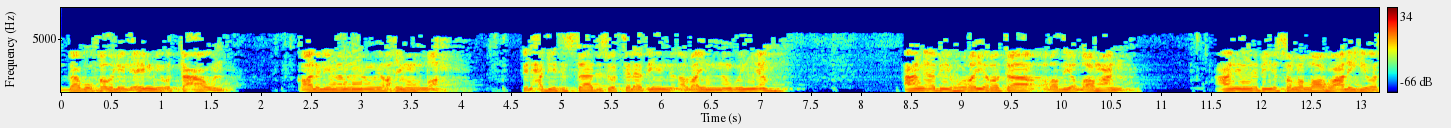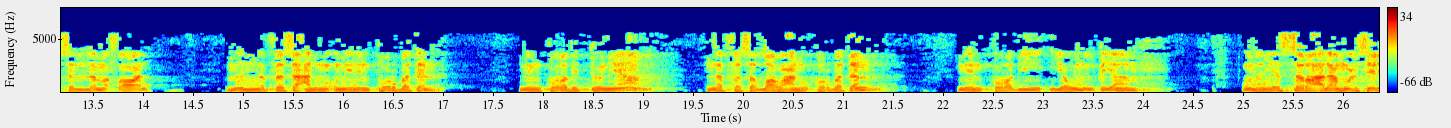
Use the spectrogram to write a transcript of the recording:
باب فضل العلم والتعاون قال الإمام النووي رحمه الله في الحديث السادس والثلاثين من الأربعين النووية عن أبي هريرة رضي الله عنه عن النبي صلى الله عليه وسلم قال من نفس عن مؤمن كربة من كرب الدنيا نفس الله عنه كربة من كرب يوم القيامة. ومن يسر على معسر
